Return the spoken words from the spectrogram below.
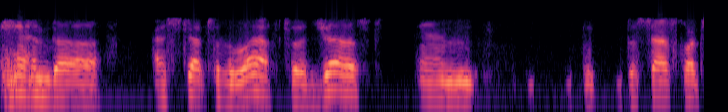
and uh, I step to the left to adjust, and the Sasquatch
